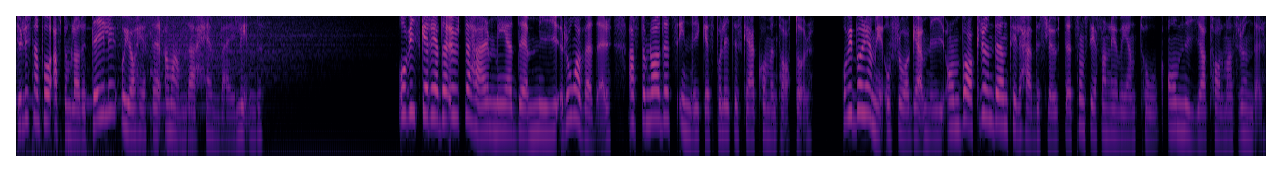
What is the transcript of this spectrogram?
Du lyssnar på Aftonbladet Daily och jag heter Amanda Hemberg Lind. Och vi ska reda ut det här med eh, My Råväder, Aftonbladets inrikespolitiska kommentator. Och vi börjar med att fråga My om bakgrunden till det här beslutet som Stefan Löfven tog om nya talmansrunder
